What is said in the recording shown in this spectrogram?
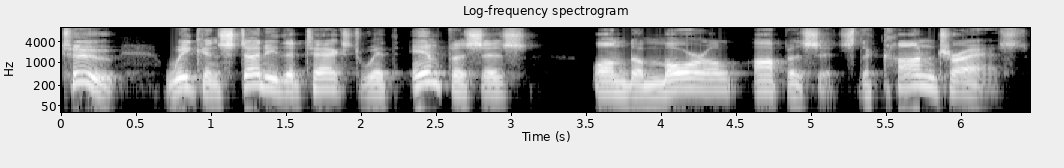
Two, we can study the text with emphasis on the moral opposites, the contrast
